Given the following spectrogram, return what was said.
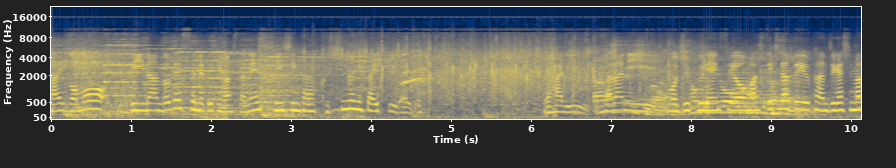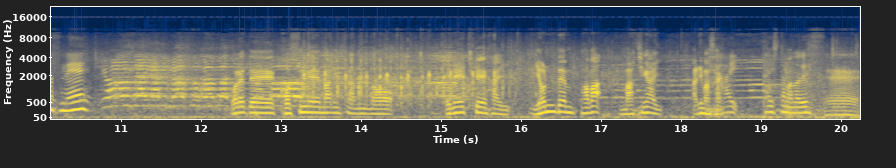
最後も D 難度で攻めてきましたね。伸身から屈伸の2回宙返です。やはりさらにもう熟練性を増してきたという感じがしますね。これで小菅真理さんの NHK 杯4連覇は間違いありません、はい、大したものです、え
